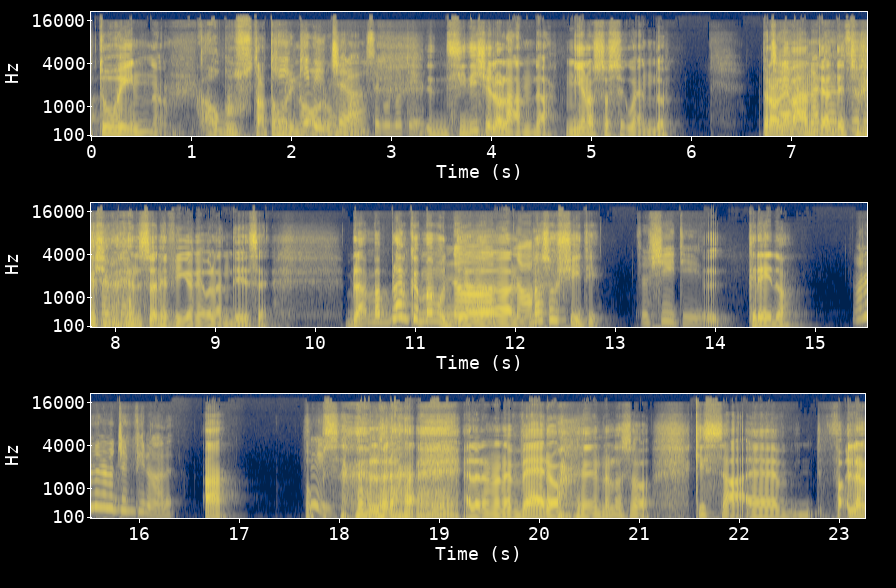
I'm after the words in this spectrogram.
Turin, Augusta Chi, Torinorum. chi vincerà secondo te? Si dice l'Olanda, io non sto seguendo. Però C'era Levante ha detto che c'è una canzone figa che è olandese. Bla- ma Blanco e Mahmood No, eh, no. sono usciti, Sono usciti? eh, credo. Ma non erano già in finale. Ah. Sì. Ops, allora, allora non è vero, eh, non lo so. Chissà, eh, fa- la-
